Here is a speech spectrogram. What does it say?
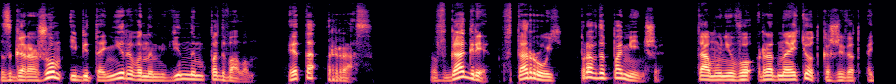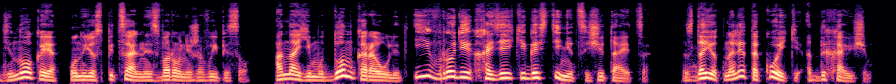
с гаражом и бетонированным винным подвалом. Это раз. В Гагре второй, правда поменьше. Там у него родная тетка живет одинокая, он ее специально из Воронежа выписал. Она ему дом караулит и вроде хозяйки гостиницы считается. Сдает на лето койки отдыхающим.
